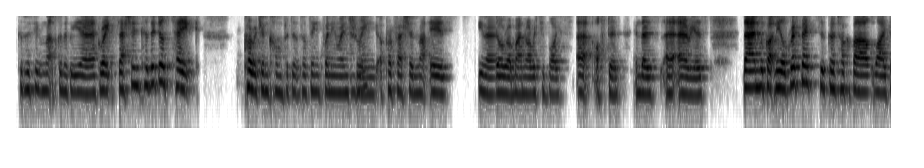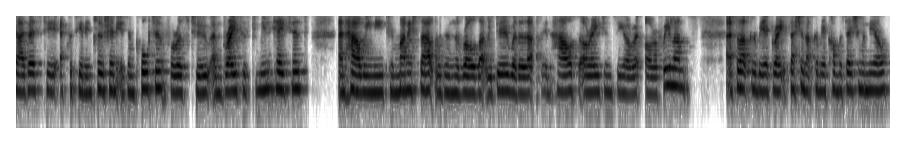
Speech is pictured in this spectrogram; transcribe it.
because we think that's going to be a great session because it does take courage and confidence, I think, when you're entering a profession that is, you know, you're a minority voice uh, often in those uh, areas. Then we've got Neil Griffiths who's going to talk about why diversity, equity, and inclusion is important for us to embrace as communicators and how we need to manage that within the role that we do, whether that's in house or agency or, or a freelance. Uh, so that's going to be a great session. That's going to be a conversation with Neil.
